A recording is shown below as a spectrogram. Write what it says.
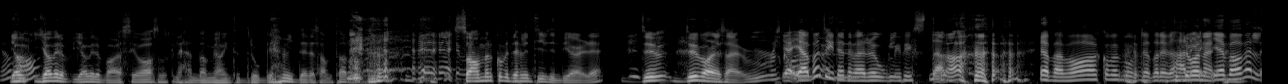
Ja. Jag, jag, ville, jag ville bara se vad som skulle hända om jag inte drog vidare samtalet. Samuel kommer definitivt inte göra det. Du, du var det så här... "Mm, jag, jag bara tyckte att det var rolig tystnad. Ja. Jag bara, var kommer fortsätta Det hade? var Jag var väl...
